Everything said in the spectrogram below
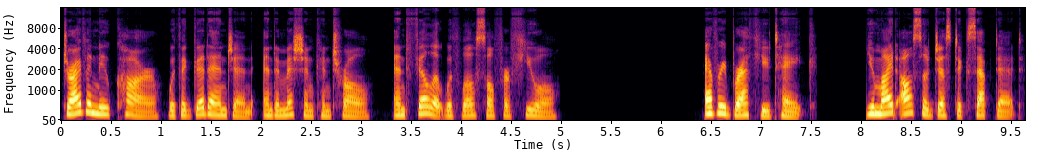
Drive a new car with a good engine and emission control, and fill it with low sulfur fuel every breath you take. You might also just accept it,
